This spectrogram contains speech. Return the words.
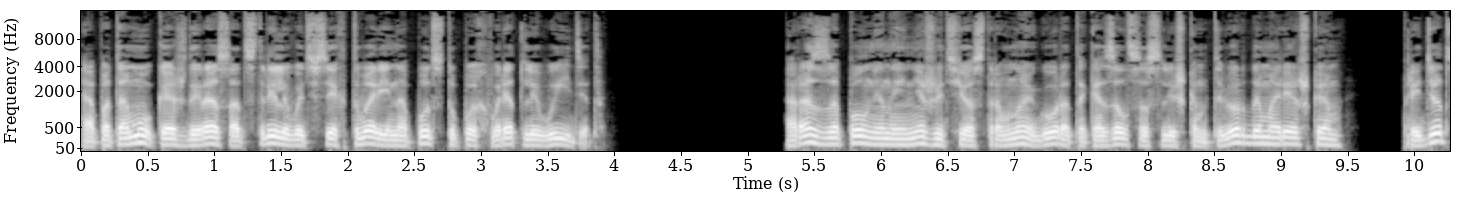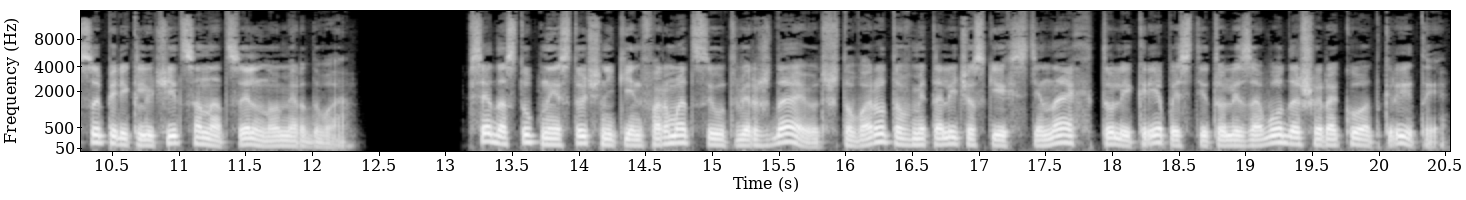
а потому каждый раз отстреливать всех тварей на подступах вряд ли выйдет. Раз заполненный нежитью островной город оказался слишком твердым орешком, придется переключиться на цель номер два. Все доступные источники информации утверждают, что ворота в металлических стенах то ли крепости, то ли завода широко открыты.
